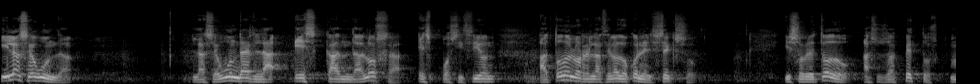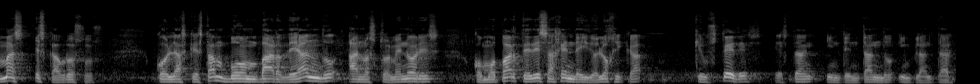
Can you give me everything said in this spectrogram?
Y la segunda, la segunda es la escandalosa exposición a todo lo relacionado con el sexo y, sobre todo, a sus aspectos más escabrosos, con las que están bombardeando a nuestros menores como parte de esa agenda ideológica que ustedes están intentando implantar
